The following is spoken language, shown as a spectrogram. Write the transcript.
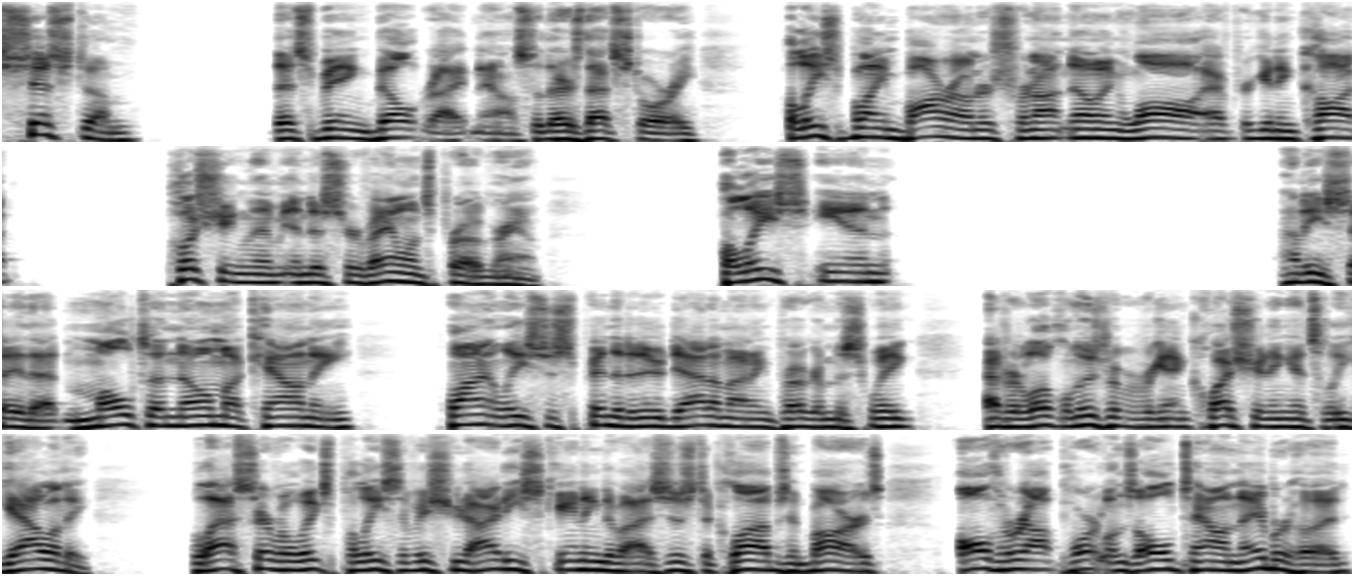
system that's being built right now. So there's that story. Police blame bar owners for not knowing law after getting caught pushing them into surveillance program. Police in, how do you say that, Multnomah County quietly suspended a new data mining program this week after a local newspaper began questioning its legality. The last several weeks, police have issued ID scanning devices to clubs and bars all throughout Portland's Old Town neighborhood.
